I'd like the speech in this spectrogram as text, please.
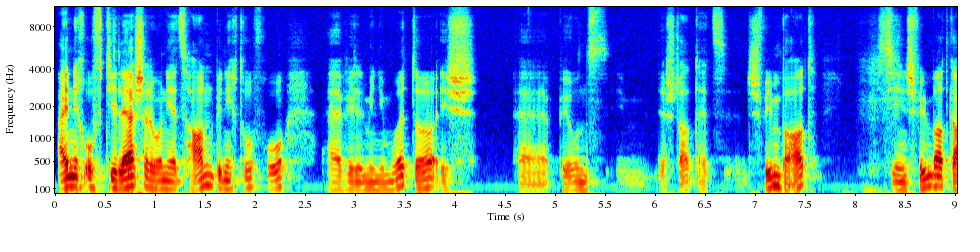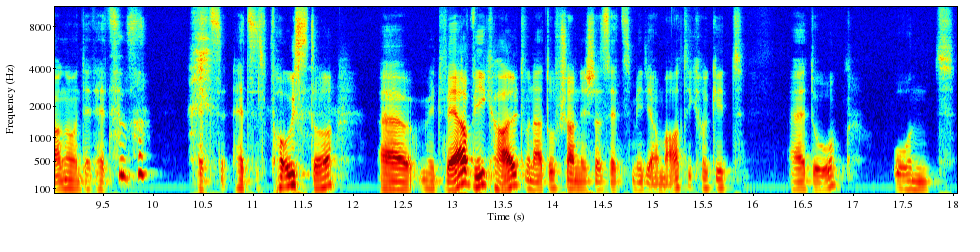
eigentlich auf die Lehrstelle, die ich jetzt habe, bin ich drauf gekommen, äh, weil meine Mutter ist äh, bei uns in der Stadt hat's ein Schwimmbad. Sie ist ins Schwimmbad gegangen und dort hat es ein Poster äh, mit Werbung halt, wo auch drauf stand, ist, dass es jetzt Mediamatiker gibt äh, da. Und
